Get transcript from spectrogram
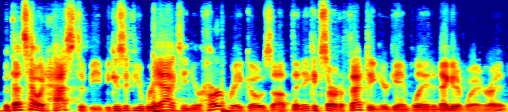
but that's how it has to be because if you react and your heart rate goes up, then it could start affecting your gameplay in a negative way, right?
